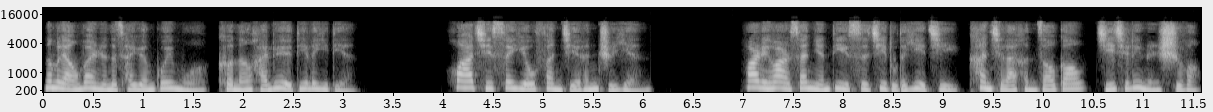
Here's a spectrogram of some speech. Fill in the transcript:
那么两万人的裁员规模可能还略低了一点。花旗 CEO 范杰恩直言，二零二三年第四季度的业绩看起来很糟糕，极其令人失望。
